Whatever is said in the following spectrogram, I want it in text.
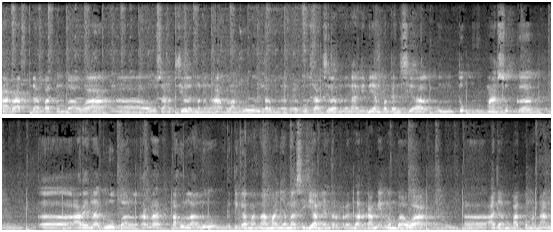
berharap dapat membawa uh, usaha kecil dan menengah, pelaku inter, eh, usaha kecil dan menengah ini yang potensial untuk masuk ke uh, arena global. Karena tahun lalu ketika ma- namanya masih young entrepreneur, kami membawa uh, ada empat pemenang.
